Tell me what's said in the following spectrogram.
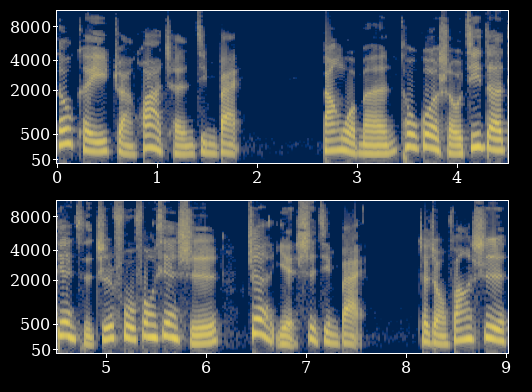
都可以转化成敬拜。当我们透过手机的电子支付奉献时，这也是敬拜。这种方式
